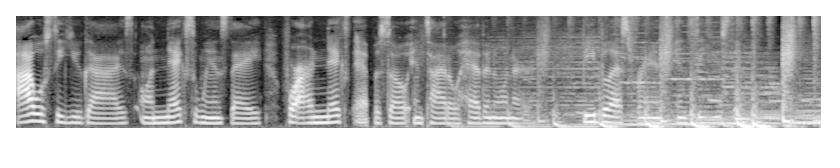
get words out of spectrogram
I will see you guys on next Wednesday for our next episode entitled Heaven on Earth. Be blessed, friends, and see you soon.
